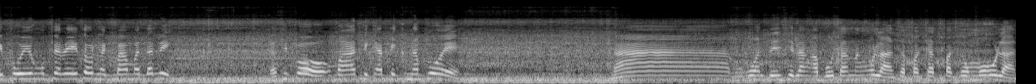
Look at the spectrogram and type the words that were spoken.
Miski po yung operator nagmamadali. Kasi po, umaatik-atik na po eh. Na kukuha din silang abutan ng ulan sapagkat pag umuulan,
